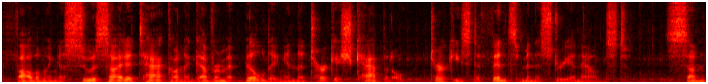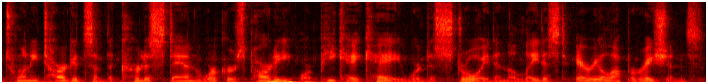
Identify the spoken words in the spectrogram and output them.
following a suicide attack on a government building in the Turkish capital, Turkey's defense ministry announced. Some 20 targets of the Kurdistan Workers' Party, or PKK, were destroyed in the latest aerial operations,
